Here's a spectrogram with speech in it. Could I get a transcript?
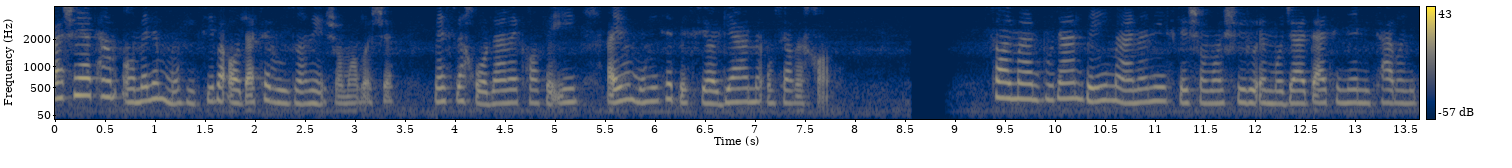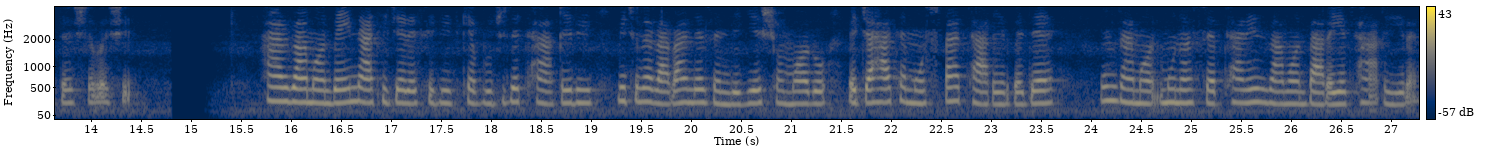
و شاید هم عامل محیطی و عادت روزانه شما باشه مثل خوردن کافئین و یا محیط بسیار گرم اتاق خواب. سالمند بودن به این معنا نیست که شما شروع مجددی نمی توانید داشته باشید. هر زمان به این نتیجه رسیدید که وجود تغییری می‌تونه روند زندگی شما رو به جهت مثبت تغییر بده اون زمان مناسب ترین زمان برای تغییره.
